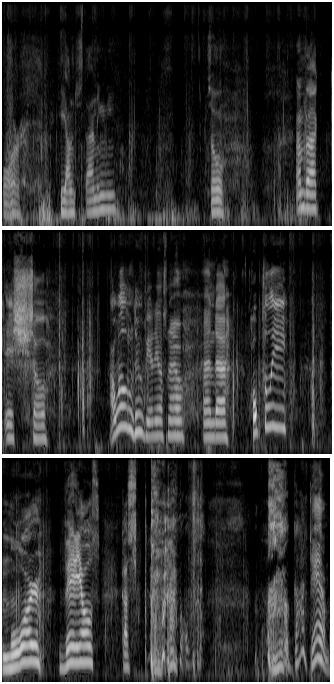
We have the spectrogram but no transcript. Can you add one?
or he understanding me. So I'm back ish. So I will do videos now and uh, hopefully more videos because god damn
